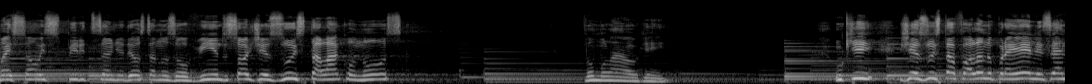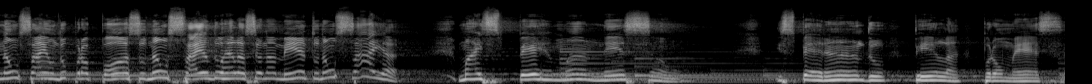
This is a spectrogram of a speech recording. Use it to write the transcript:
mas só o Espírito Santo de Deus está nos ouvindo, só Jesus está lá conosco. Vamos lá, alguém. O que Jesus está falando para eles é: não saiam do propósito, não saiam do relacionamento, não saia, mas permaneçam, esperando pela promessa.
